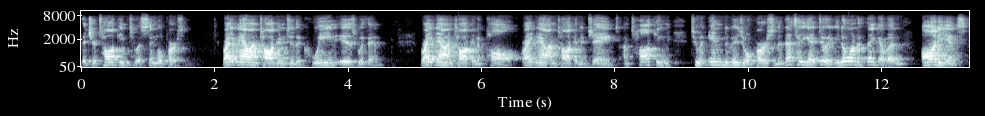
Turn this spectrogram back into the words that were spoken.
that you're talking to a single person. Right now, I'm talking to the queen is within. Right now, I'm talking to Paul. Right now, I'm talking to James. I'm talking to an individual person. And that's how you got to do it. You don't want to think of an audience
